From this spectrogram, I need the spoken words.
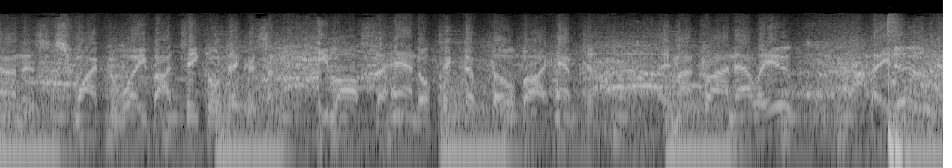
down is swiped away by Tico Dickerson. He lost the handle, picked up though by Hampton. They might try an alley-oop. They do.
